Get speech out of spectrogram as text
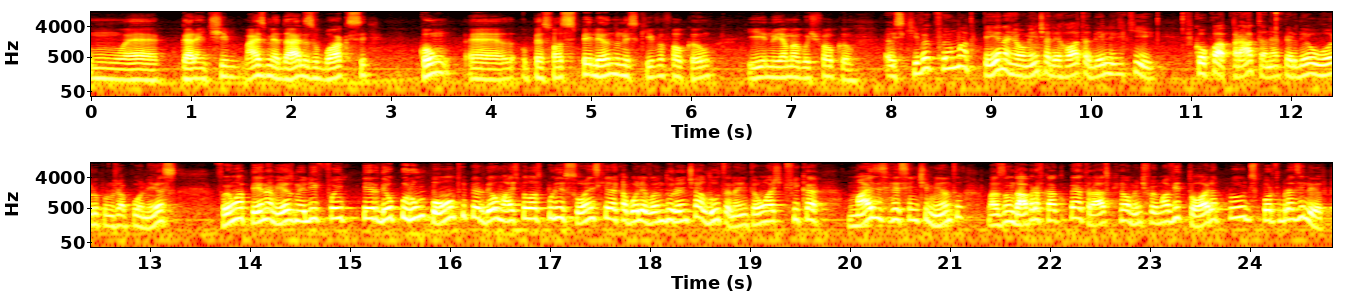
um, é, garantir mais medalhas, o boxe, com é, o pessoal se espelhando no Esquiva Falcão e no Yamaguchi Falcão. É, o Esquiva foi uma pena, realmente, a derrota dele, que ficou com a prata, né? Perdeu o ouro para um japonês. Foi uma pena mesmo. Ele foi perdeu por um ponto e perdeu mais pelas punições que ele acabou levando durante a luta, né? Então acho que fica mais esse ressentimento, mas não dá para ficar com o pé atrás, porque realmente foi uma vitória para o desporto brasileiro.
